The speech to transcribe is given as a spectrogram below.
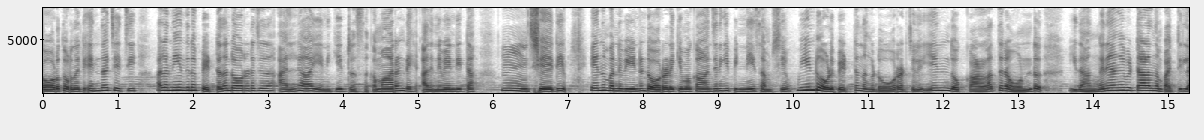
ഡോർ തുറന്നിട്ട് എന്താ ചേച്ചി? അല്ല നീ എന്തിനാ പെട്ടെന്ന് ഡോർ അടച്ചത്? അല്ല എനിക്ക് ഡ്രസ്സൊക്കെ മാറണ്ടേ. അതിന് വേണ്ടിയിട്ടാ ഉം, ശരി. എന്നും പറഞ്ഞ് വീണ്ടും ഡോർ അടയ്ക്കുമ്പോൾ കാഞ്ചനയ്ക്ക് പിന്നെയും സംശയം. വീണ്ടും അവൾ പെട്ടെന്ന് അങ്ങ് ഡോർ അടച്ചോളൂ എന്തോ കള്ളത്തരം ഉണ്ട്. അങ്ങനെ അങ്ങ് വിട്ടാലൊന്നും പറ്റില്ല.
